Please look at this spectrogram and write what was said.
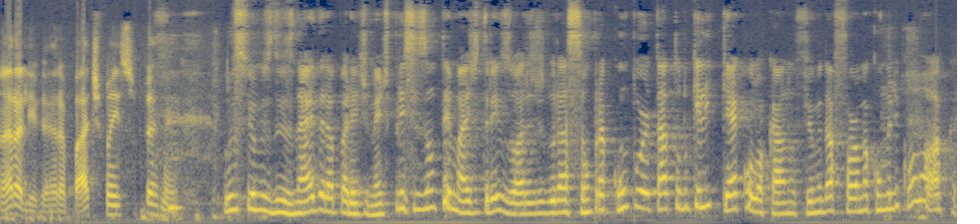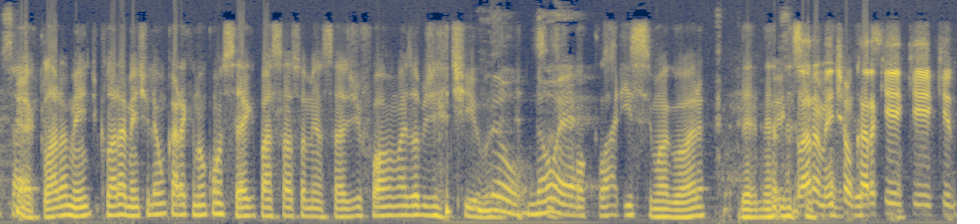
Não era Liga, era Batman e Superman. Os filmes do Snyder aparentemente precisam ter mais de 3 horas de duração para comportar tudo que ele quer colocar no filme da forma como ele coloca, sabe? É, claramente, claramente ele é um cara que não consegue passar a sua mensagem de forma mais objetiva. Não, não Isso é. Ficou claríssimo agora. né, né, E claramente é um cara que, que, que,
